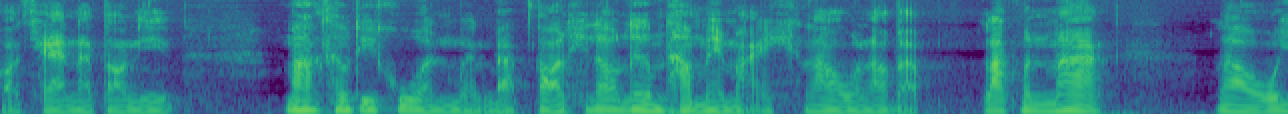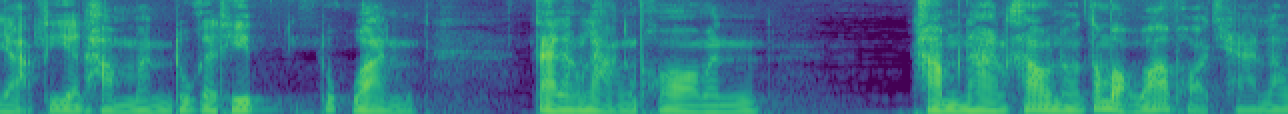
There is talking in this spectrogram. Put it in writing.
พอดแคสต์นะตอนนี้มากเท่าที่ควรเหมือนแบบตอนที่เราเริ่มทำใหม่ๆ เราเราแบบรักมันมาก เราอยากที่จะทำมันทุกอาทิตย์ทุกวัน แต่หลังๆพอมันทำนานเข้าเนาะต้องบอกว่าพอดแคสต์เรา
